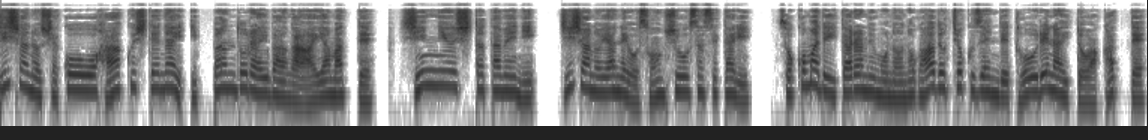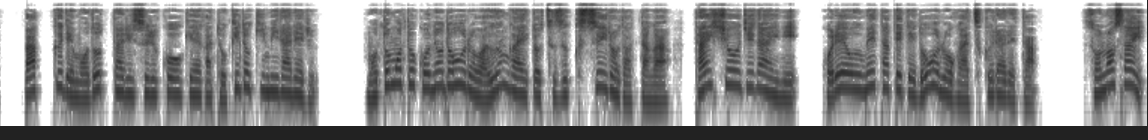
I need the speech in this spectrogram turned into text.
自社の車高を把握してない一般ドライバーが誤って侵入したために自社の屋根を損傷させたり、そこまで至らぬもののガード直前で通れないと分かって、バックで戻ったりする光景が時々見られる。もともとこの道路は運河へと続く水路だったが、大正時代にこれを埋め立てて道路が作られた。その際、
